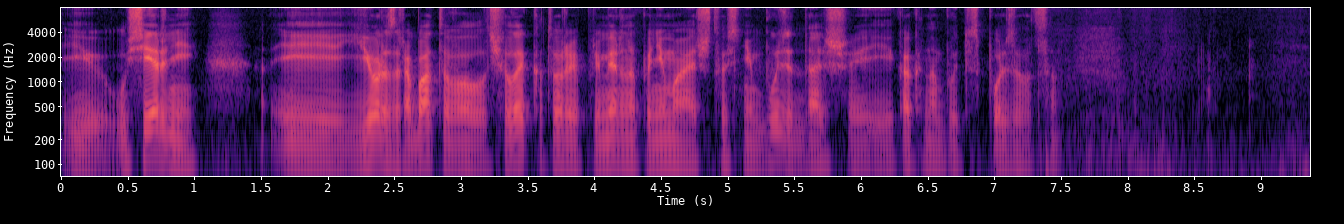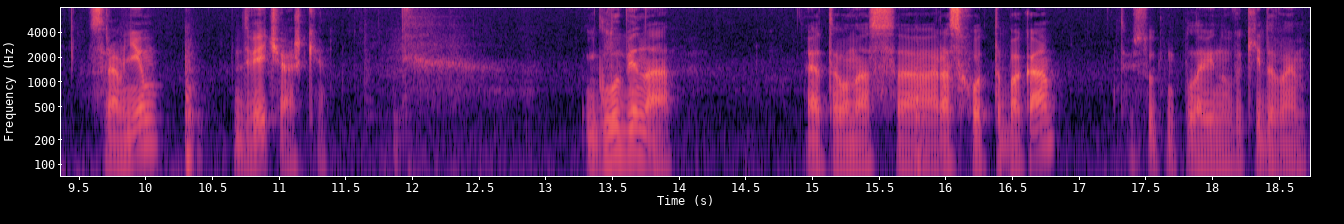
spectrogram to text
и усердней. И ее разрабатывал человек, который примерно понимает, что с ним будет дальше и как она будет использоваться. Сравним две чашки. Глубина – это у нас а, расход табака, то есть тут мы половину выкидываем.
